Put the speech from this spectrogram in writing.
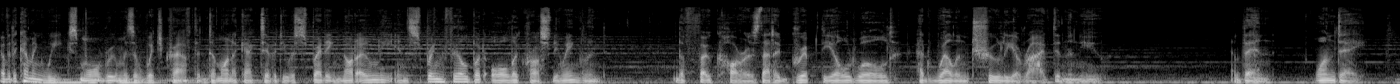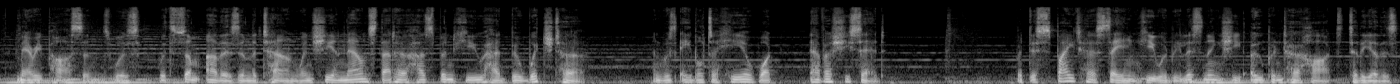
Over the coming weeks, more rumors of witchcraft and demonic activity were spreading not only in Springfield but all across New England. The folk horrors that had gripped the old world had well and truly arrived in the new. And then, one day, Mary Parsons was with some others in the town when she announced that her husband Hugh had bewitched her and was able to hear whatever she said. But despite her saying Hugh would be listening, she opened her heart to the others,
